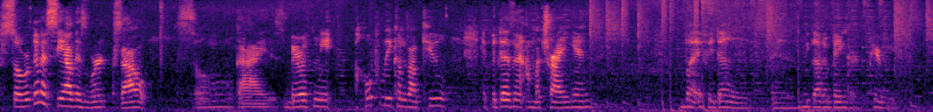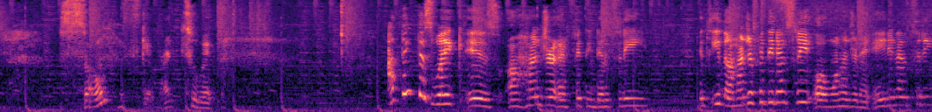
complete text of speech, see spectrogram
So we're gonna see how this works out. So guys bear with me hopefully it comes out cute. If it doesn't i'm gonna try again. But if it does then we got a banger period. So let's get right to it. I think this wig is 150 density. It's either 150 density or 180 density.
